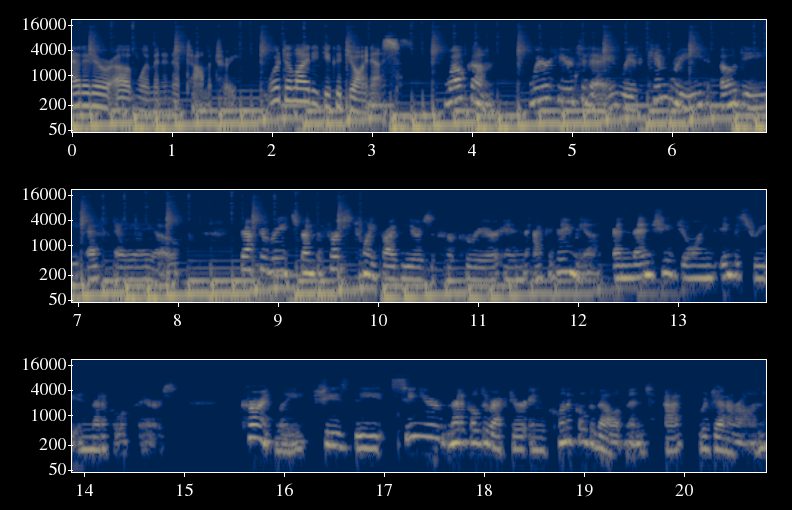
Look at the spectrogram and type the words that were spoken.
editor of Women in Optometry. We're delighted you could join us. Welcome. We're here today with Kim Reed, OD, FAAO. Dr. Reed spent the first 25 years of her career in academia, and then she joined industry in medical affairs. Currently, she's the Senior Medical Director in Clinical Development at Regeneron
